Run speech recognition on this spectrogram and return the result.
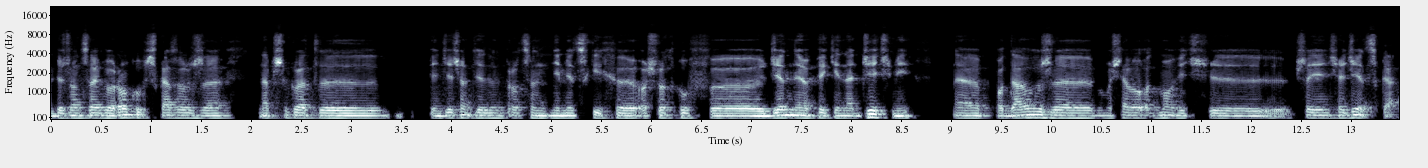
bieżącego roku, wskazał, że na przykład 51% niemieckich e, ośrodków e, dziennej opieki nad dziećmi podało, że musiało odmówić przejęcia dziecka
